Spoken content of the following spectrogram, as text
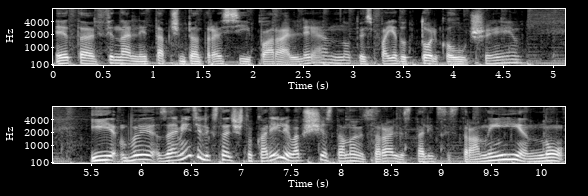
Это финальный этап чемпионата России по ралли. Ну, то есть поедут только лучшие. И вы заметили, кстати, что Карелия вообще становится ралли-столицей страны, ну,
